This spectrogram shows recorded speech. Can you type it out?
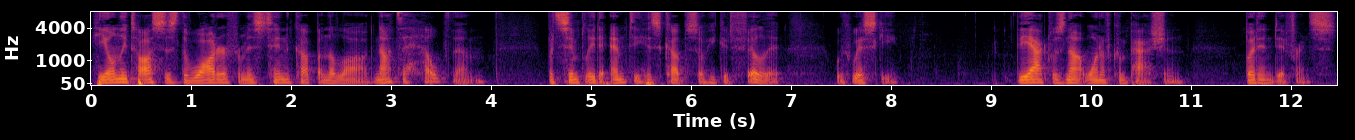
he only tosses the water from his tin cup on the log, not to help them, but simply to empty his cup so he could fill it with whiskey. The act was not one of compassion, but indifference.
